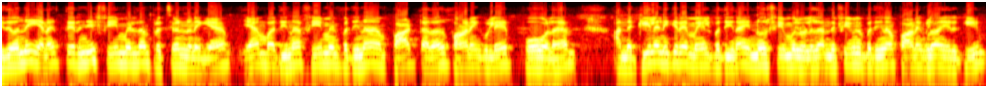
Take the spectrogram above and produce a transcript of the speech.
இது வந்து எனக்கு தெரிஞ்சு ஃபீமேல் தான் பிரச்சனைன்னு நினைக்கிறேன். ஏன் பார்த்தீங்கன்னா ஃபீமேல் பார்த்தீங்கன்னா பாட்டு அதாவது பானைக்குள்ளேயே போகலை. அந்த கீழே நிற்கிற மேல் பார்த்தீங்கன்னா இன்னொரு ஃபீமேல் உள்ளது. அந்த ஃபீமேல் பார்த்தீங்கன்னா பானைக்குள்ளே தான் இருக்குது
